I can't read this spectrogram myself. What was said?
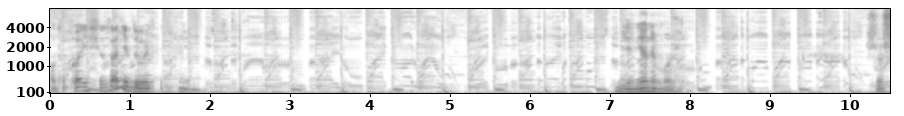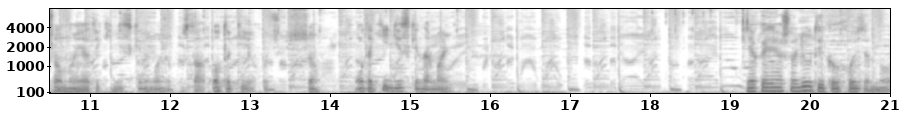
Отако, якщо ззаді дивитися, ні. Блін, я не можу. Що що, ну я такі диски не можу поставити. Отакі я хочу. Все. Отакі диски нормальні. Я, конечно, лютий колхозер, но,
